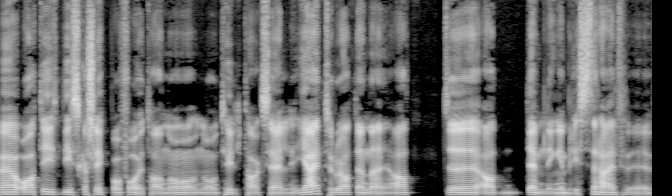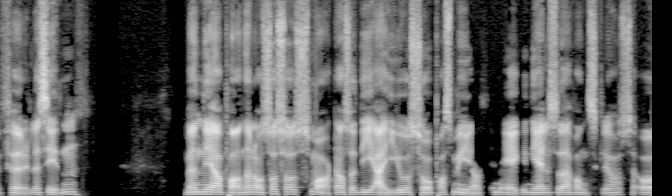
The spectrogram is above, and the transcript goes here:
Eh, og at de, de skal slippe å foreta noen noe tiltak selv. Jeg tror at, denne, at, at demningen brister her før eller siden. Men japanerne er også så smarte. altså De eier jo såpass mye av sin egen gjeld, så det er vanskelig å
